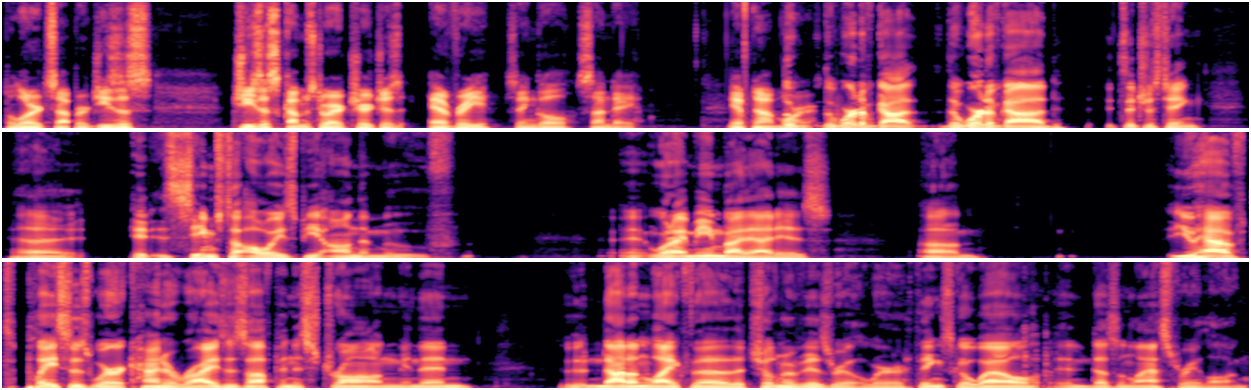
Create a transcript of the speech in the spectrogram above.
the Lord's Supper. Jesus, Jesus comes to our churches every single Sunday, if not more. the, the word of god the word of god it's interesting uh, it, it seems to always be on the move Uh, what i mean by that is um, you have places where it kind of rises up and is strong and then uh, not unlike the, the children of israel where things go well and it doesn't last very long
